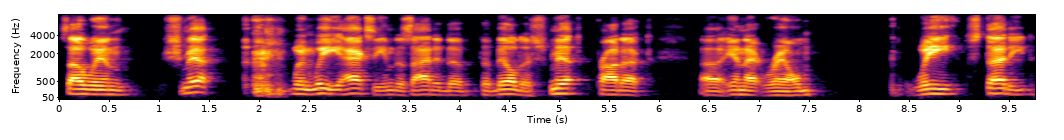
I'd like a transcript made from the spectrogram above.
So when Schmidt, when we Axxiom decided to, to build a Schmidt product uh, in that realm, we studied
